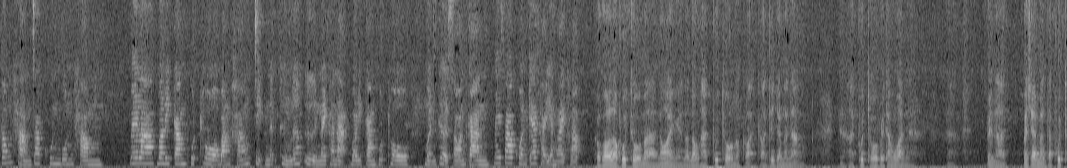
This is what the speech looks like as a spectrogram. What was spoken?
คำถามจากคุณบุญธรรม เวลาบริกรรมพุทโธบางครั้งจิตนึกถึงเรื่องอื่น ในขณะบริกรรมพุทโธเหมือนเกิดซ้อนกัน ไม่ทราบควรแก้ไขอย่างไรครับ ก็เพราะเราพุโทโธมาน้อยไงเราต้องหัดพุโทโธมาก่อนก่อนที่จะมานั่ง หัดพุโทโธไปทั้งวันนะเวลาไม่ใช่มันแต่พุโทโธ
